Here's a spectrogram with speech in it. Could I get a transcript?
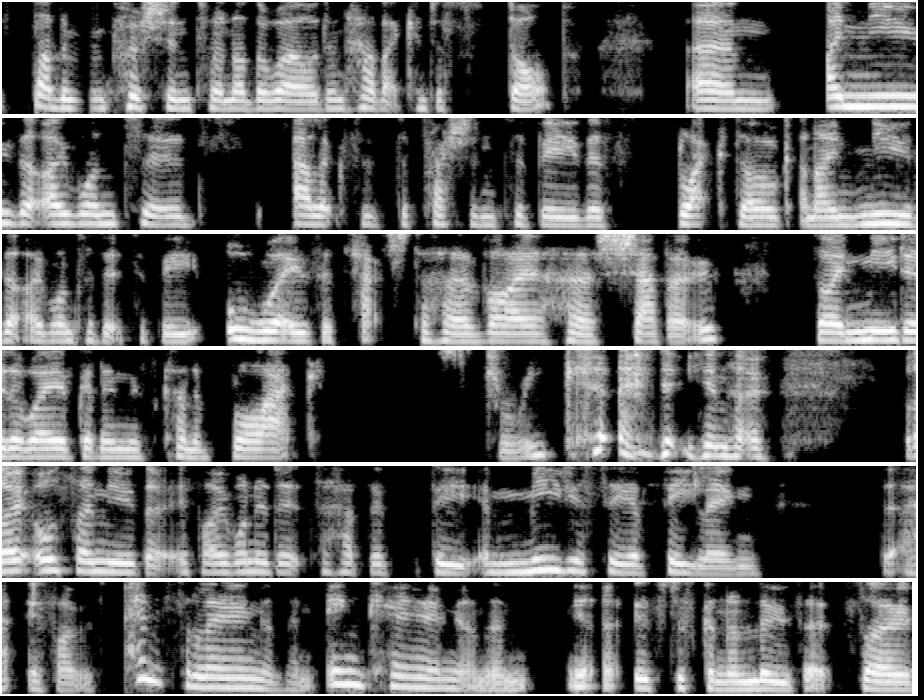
sudden push into another world and how that can just stop. Um, I knew that I wanted Alix's depression to be this black dog, and I knew that I wanted it to be always attached to her via her shadow. So I needed a way of getting this kind of black streak, you know. But I also knew that if I wanted it to have the, the immediacy of feeling, that if I was penciling and then inking and then you know, it's just going to lose it. So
